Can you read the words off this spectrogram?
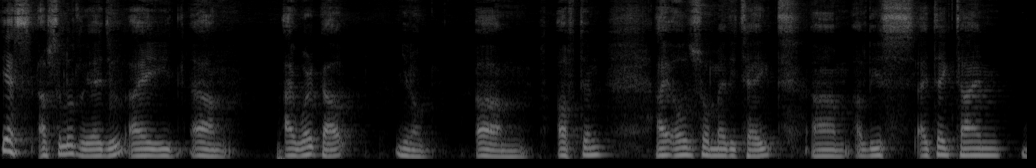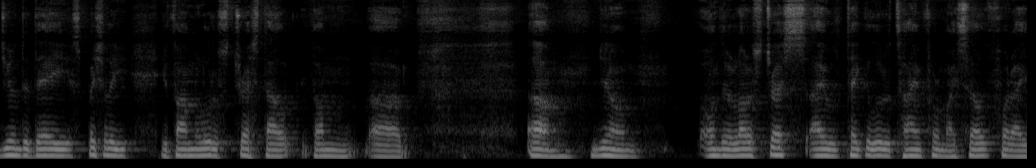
Yes, absolutely, I do. I um, I work out, you know, um, often. I also meditate. Um, at least I take time during the day, especially if I'm a little stressed out. If I'm, uh, um, you know, under a lot of stress, I will take a little time for myself where I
